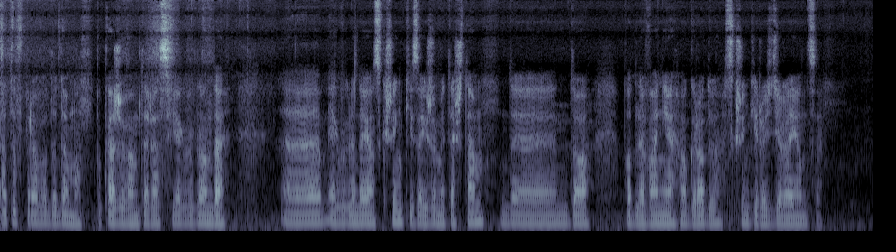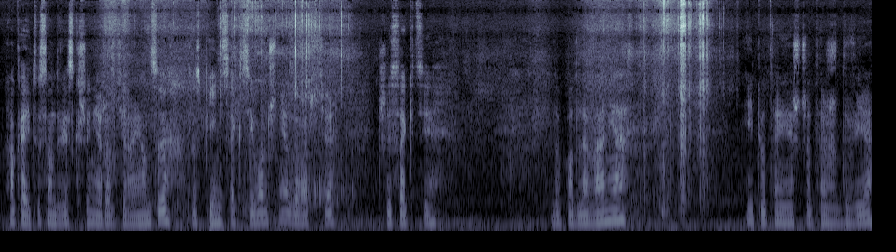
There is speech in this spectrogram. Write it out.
a tu w prawo do domu. Pokażę Wam teraz jak wygląda e, jak wyglądają skrzynki. Zajrzymy też tam do podlewania ogrodu, skrzynki rozdzielające. Ok, tu są dwie skrzynie rozdzielające. To jest pięć sekcji łącznie. Zobaczcie, trzy sekcje do podlewania. I tutaj jeszcze też dwie,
